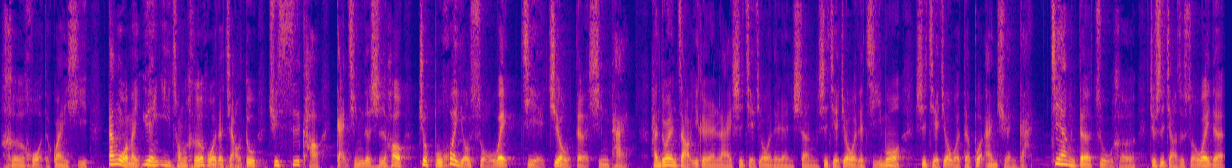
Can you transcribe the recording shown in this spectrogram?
合伙的关系。当我们愿意从合伙的角度去思考感情的时候，就不会有所谓解救的心态。很多人找一个人来是解救我的人生，是解救我的寂寞，是解救我的不安全感。这样的组合就是饺子所谓的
